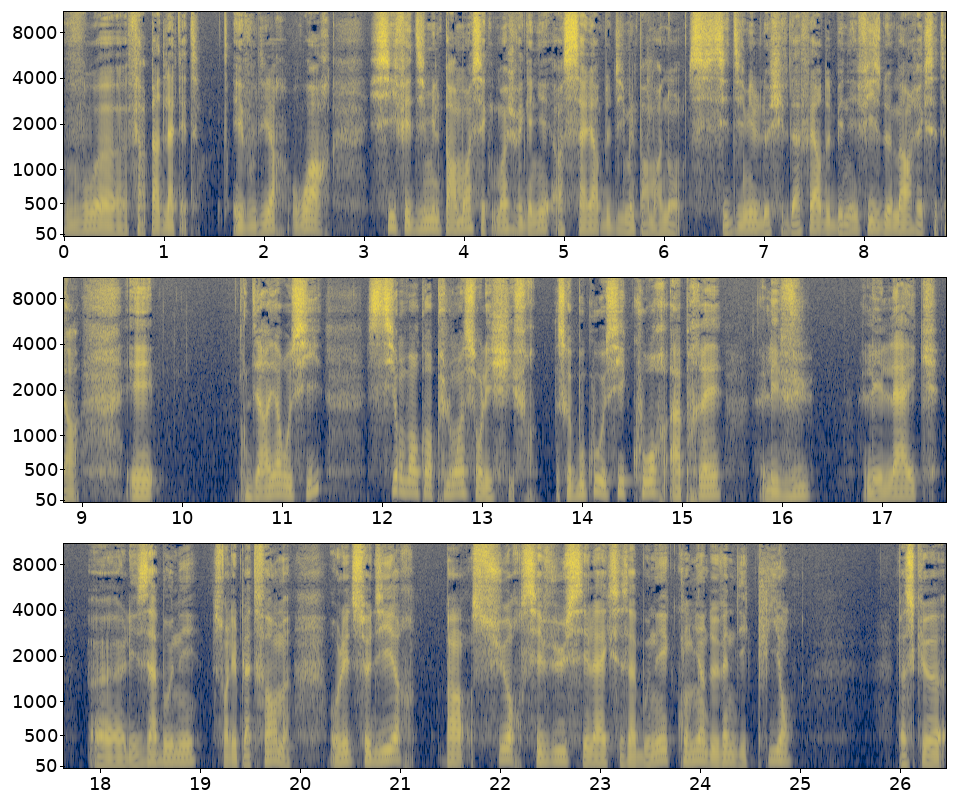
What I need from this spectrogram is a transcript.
vous euh, faire perdre la tête et vous dire, waouh, s'il fait 10 000 par mois, c'est que moi je vais gagner un salaire de 10 000 par mois. Non, c'est 10 000 de chiffre d'affaires, de bénéfices, de marge, etc. Et derrière aussi, si on va encore plus loin sur les chiffres, parce que beaucoup aussi courent après les vues, les likes, euh, les abonnés sur les plateformes, au lieu de se dire, ben, sur ces vues, ces likes, ces abonnés, combien deviennent des clients? Parce que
